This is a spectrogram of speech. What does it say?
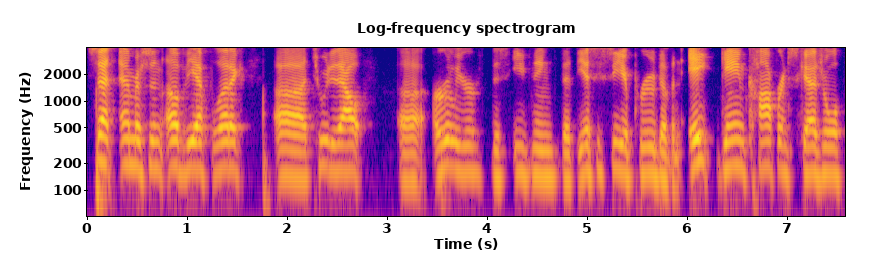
Seth Emerson of the Athletic uh, tweeted out uh, earlier this evening that the SEC approved of an eight-game conference schedule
